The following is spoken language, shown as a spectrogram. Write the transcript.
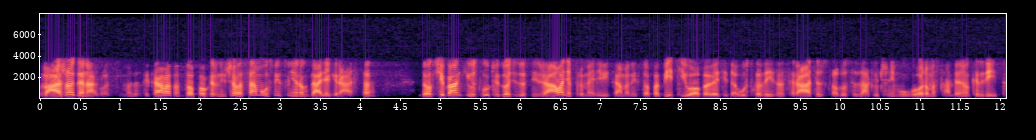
Važno je da naglasimo da se kamatna stopa ograničava samo u smislu njenog daljeg rasta, dok će banki u slučaju dođe do snižavanja promenljivih kamatnih stopa biti u obavezi da usklade iznos rate u skladu sa zaključenim ugovorom o stambenom kreditu.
